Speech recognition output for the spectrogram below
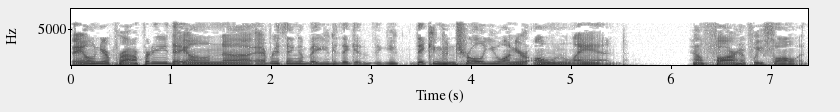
They own your property. They own uh, everything about you. They can, you. They can control you on your own land. How far have we fallen?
